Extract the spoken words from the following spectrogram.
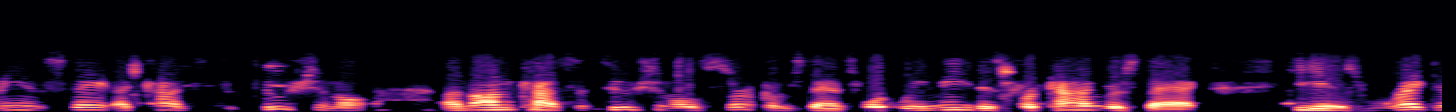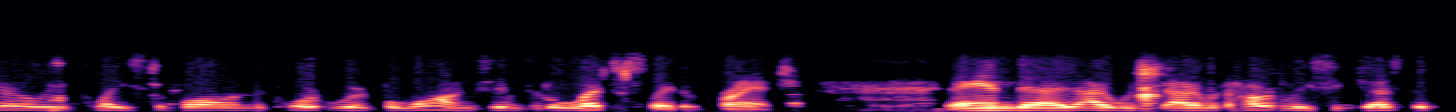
reinstate a constitutional, an unconstitutional circumstance. What we need is for Congress to act." He has regularly placed the ball in the court where it belongs, into the legislative branch and uh, I would I would hardly suggest that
